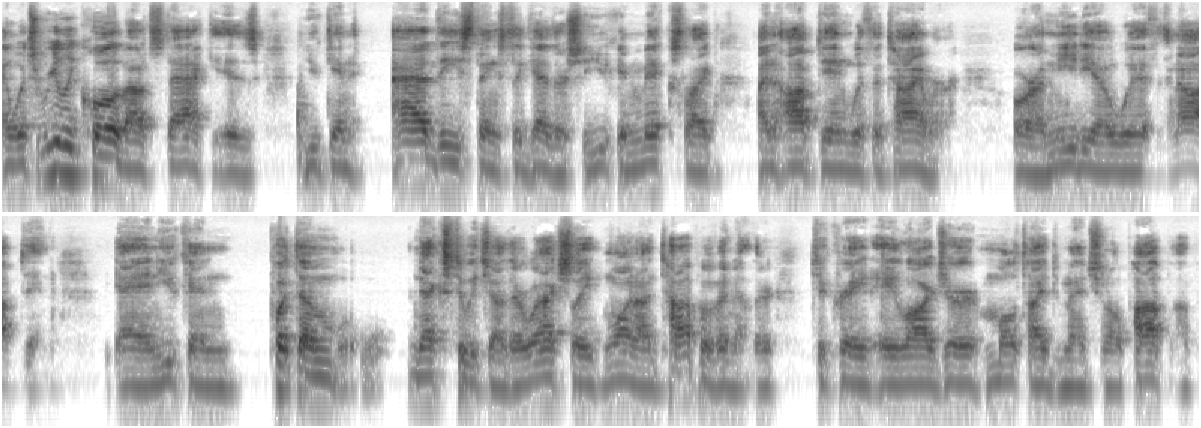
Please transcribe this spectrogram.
And what's really cool about Stakk is you can add these things together. So you can mix like an opt-in with a timer or a media with an opt-in. And you can put them next to each other, well actually one on top of another to create a larger multi-dimensional pop-up.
